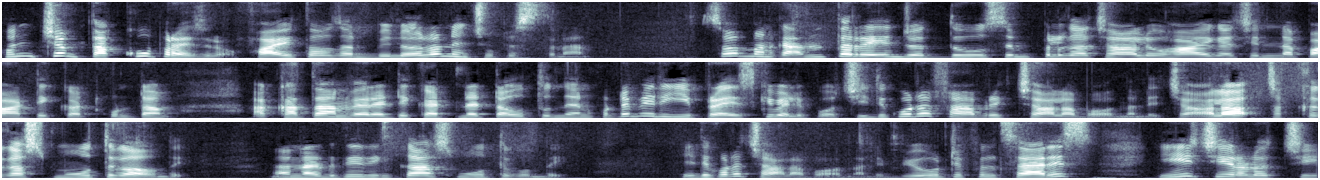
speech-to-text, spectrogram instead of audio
కొంచెం తక్కువ ప్రైస్లో ఫైవ్ థౌజండ్ బిలోలో నేను చూపిస్తున్నాను. సో మనకి అంత రేంజ్ వద్దు. సింపుల్గా చాలు హాయిగా చిన్న పార్టీకి కట్టుకుంటాం. ఆ కథాన్ వెరైటీ కట్టినట్టు అవుతుంది అనుకుంటే మీరు ఈ ప్రైస్కి వెళ్ళిపోవచ్చు. ఇది కూడా ఫ్యాబ్రిక్ చాలా బాగుందండి. చాలా చక్కగా స్మూత్గా ఉంది. నన్ను అడిగితే ఇది ఇంకా స్మూత్గా ఉంది. ఇది కూడా చాలా బాగుందండి. బ్యూటిఫుల్ శారీస్. ఈ చీరలు వచ్చి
